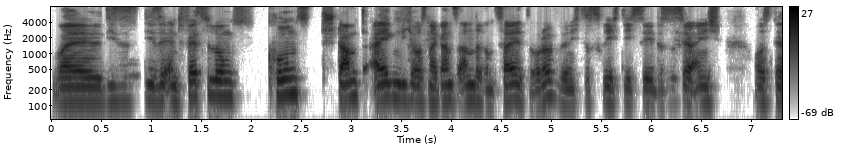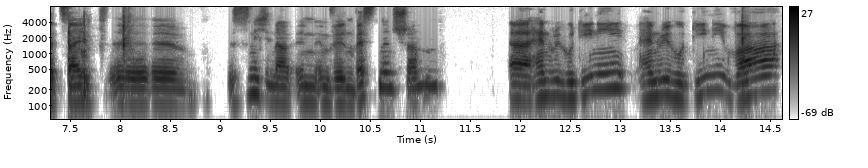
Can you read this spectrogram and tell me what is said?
weil dieses, diese Entfesselungskunst stammt eigentlich aus einer ganz anderen Zeit, oder? Wenn ich das richtig sehe. Das ist ja eigentlich aus der Zeit, äh, äh, ist es nicht in in, im Wilden Westen entstanden? Äh, Henry Houdini. Henry Houdini war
